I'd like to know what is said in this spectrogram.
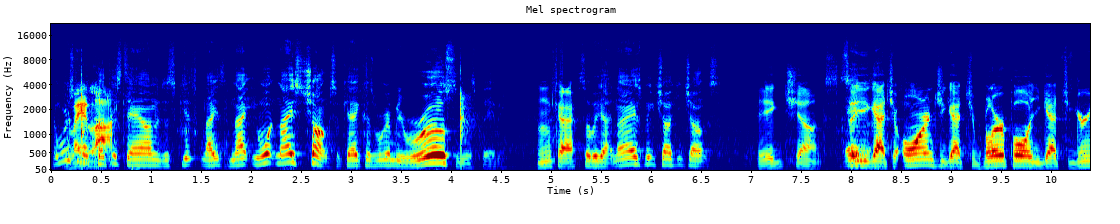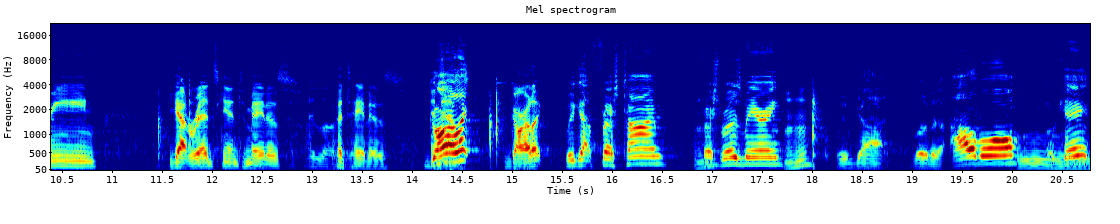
and we're just gonna cut this down and just get nice, nice. You want nice chunks, okay? Because we're gonna be roasting this baby. Okay. So we got nice, big, chunky chunks. Big chunks. So And- you got your orange, you got your blurple, you got your green, you got red skin tomatoes, I love potatoes, And Garlic. garlic. We got fresh thyme, Mm-hmm. fresh rosemary. We've got a little bit of olive oil. okay.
